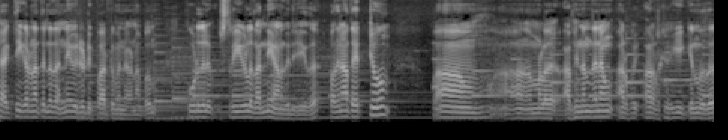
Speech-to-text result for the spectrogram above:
ശാക്തീകരണത്തിന്റെ തന്നെ ഒരു ഡിപ്പാർട്ട്മെന്റാണ് അപ്പം കൂടുതലും സ്ത്രീകൾ തന്നെയാണ് ഇതിന് ചെയ്തത്. അപ്പം അതിനകത്ത് ഏറ്റവും നമ്മൾ അഭിനന്ദനം അർപ്പി അർഹിക്കുന്നത്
